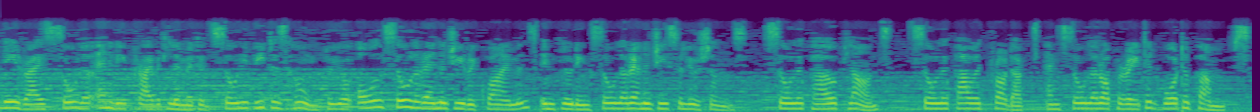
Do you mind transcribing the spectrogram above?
Dayrise Solar Energy Private Limited Sonipat is home to your all solar energy requirements including solar energy solutions, solar power plants, solar powered products and solar operated water pumps.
